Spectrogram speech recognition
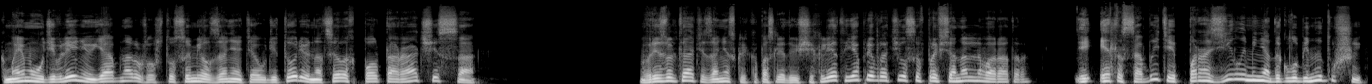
К моему удивлению, я обнаружил, что сумел занять аудиторию на целых полтора часа. В результате за несколько последующих лет я превратился в профессионального оратора. И это событие поразило меня до глубины души.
